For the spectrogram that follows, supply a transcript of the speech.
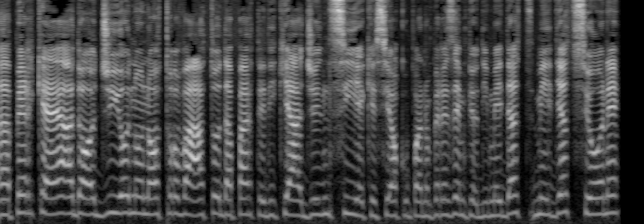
eh, perché ad oggi io non ho trovato da parte di chi ha agenzie che si occupano, per esempio, di media- mediazione,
